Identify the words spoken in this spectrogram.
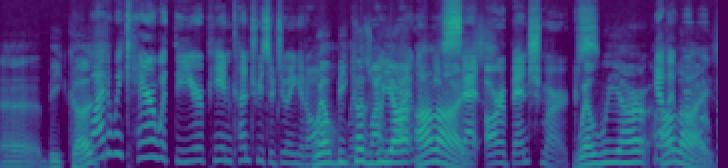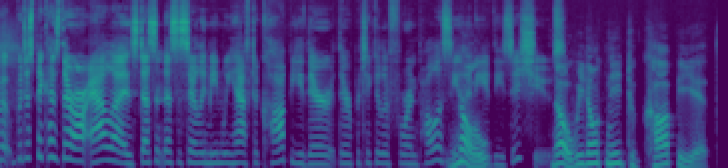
Uh, because Why do we care what the European countries are doing at all? Well, Like, because why- we why are would we set our benchmarks. well, we are yeah, but, allies. but, but just because they're our allies doesn't necessarily mean we have to copy their, their particular foreign policy No. on any of these issues. no, we don't need to copy it,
